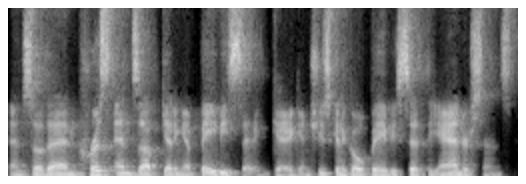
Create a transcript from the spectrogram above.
And so then Chris ends up getting a babysitting gig, and she's going to go babysit the Andersons,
